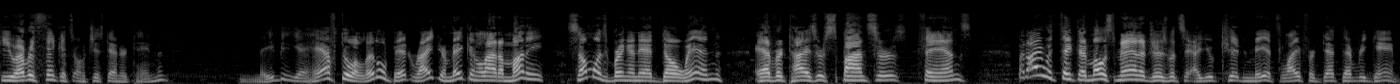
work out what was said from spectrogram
Do you ever think it's, oh, just entertainment? Maybe you have to a little bit, right? You're making a lot of money. Someone's bringing that dough in advertisers, sponsors, fans. But I would think that most managers would say, Are you kidding me? It's life or death every game.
